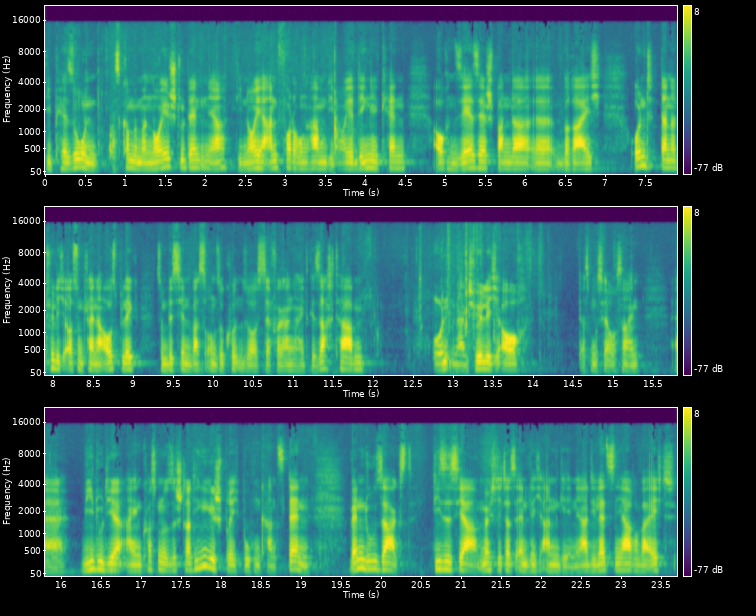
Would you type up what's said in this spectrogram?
die Person, es kommen immer neue Studenten, ja, die neue Anforderungen haben, die neue Dinge kennen, auch ein sehr, sehr spannender äh, Bereich. Und dann natürlich auch so ein kleiner Ausblick, so ein bisschen, was unsere Kunden so aus der Vergangenheit gesagt haben. Und natürlich auch, das muss ja auch sein, äh, wie du dir ein kostenloses Strategiegespräch buchen kannst. Denn wenn du sagst, dieses Jahr möchte ich das endlich angehen, ja, die letzten Jahre war echt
